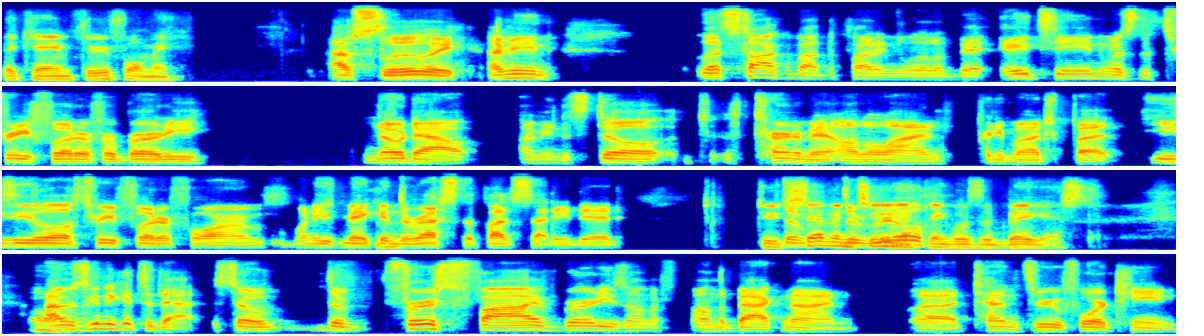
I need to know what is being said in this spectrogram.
they came through for me. Absolutely. I mean, let's talk about the putting a little bit. 18 was the three footer for birdie, no doubt. I mean, it's still a tournament on the line, pretty much, but easy little three footer for him when he's making the rest of the putts that he did. Dude, the, 17 the real, I think was the biggest. Oh. I was going to get to that. So the first five birdies on the on the back nine, uh, 10 through 14.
